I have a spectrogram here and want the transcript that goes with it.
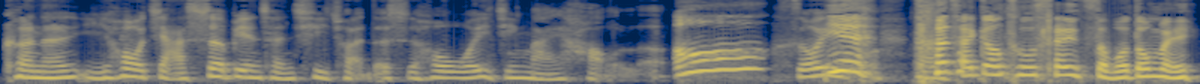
可能以后假设变成气喘的时候，我已经买好了。哦，所以 他才刚出生，什么都没，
